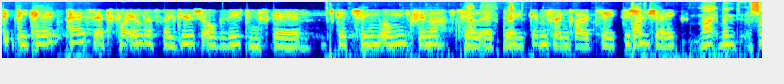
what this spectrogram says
Det, det kan ikke passe, at forældres religiøse overbevisning skal, skal tvinge unge kvinder til Ja, at men- øh, gennemføre en graviditet. Det Godt. synes jeg ikke. nej, men så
